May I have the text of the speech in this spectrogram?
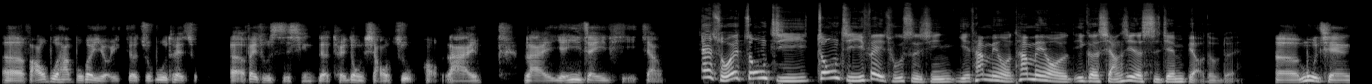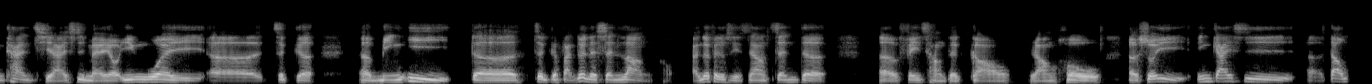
呃法务部它不会有一个逐步退出呃废除死刑的推动小组，哦来来演绎这一题这样。但所谓终极终极废除死刑，也他没有他没有一个详细的时间表，对不对？呃，目前看起来是没有，因为呃这个呃民意的这个反对的声浪，反对废除死刑声浪真的呃非常的高，然后呃所以应该是呃到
